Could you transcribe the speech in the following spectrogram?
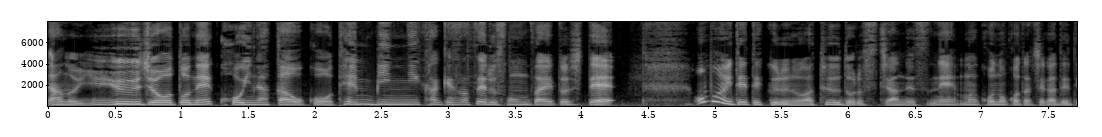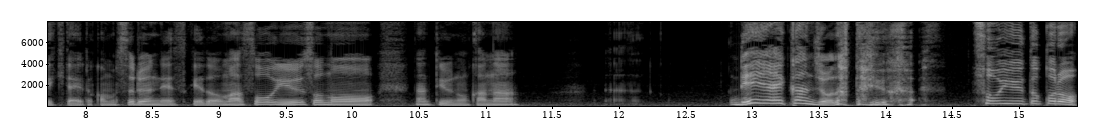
あの友情とね恋仲をこう天秤にかけさせる存在として主に出てくるのがトゥードルスちゃんですね、まあ、この子たちが出てきたりとかもするんですけど、まあ、そういうその何て言うのかな。恋愛感情だったりとかそういうところを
